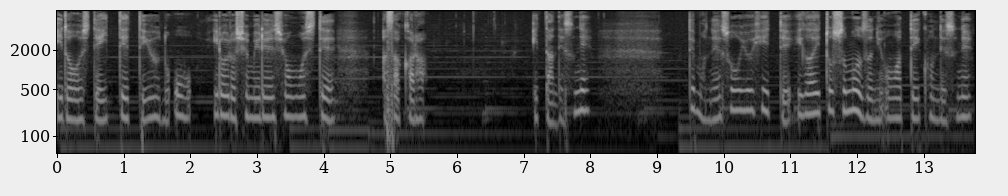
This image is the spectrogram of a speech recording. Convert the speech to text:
移動していってっていうのをいろいろシミュレーションをして朝から行ったんですね。でもねそういう日って意外とスムーズに終わっていくんですね。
